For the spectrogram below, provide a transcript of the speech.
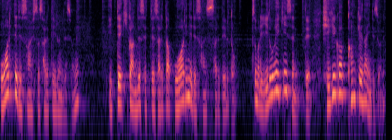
終値で算出されているんですよね。一定期間で設定された終値で算出されているとつまり移動平均線ってヒゲが関係ないんですよね。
